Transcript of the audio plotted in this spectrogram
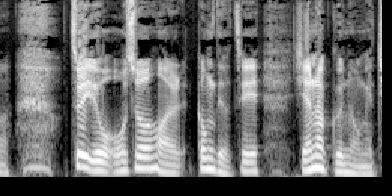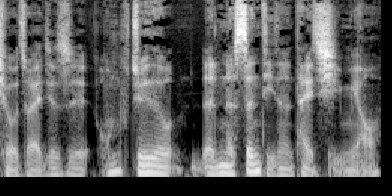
所以我说哈，功德这些想到共同的求出来，就是我们觉得人的身体真的太奇妙。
